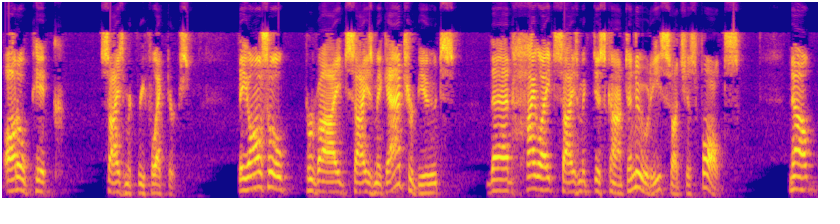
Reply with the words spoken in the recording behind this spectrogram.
auto pick seismic reflectors. They also provide seismic attributes that highlight seismic discontinuities, such as faults. Now,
